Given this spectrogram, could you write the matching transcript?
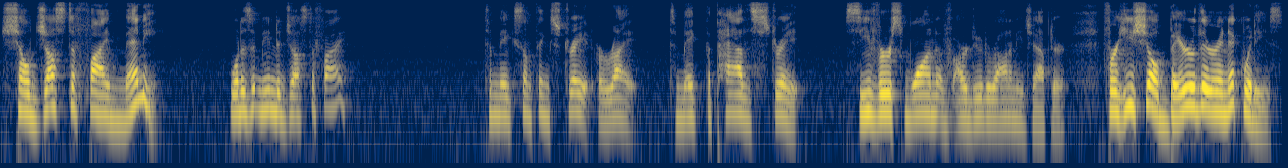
shall justify many. What does it mean to justify? To make something straight or right, to make the paths straight. See verse 1 of our Deuteronomy chapter. For he shall bear their iniquities.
